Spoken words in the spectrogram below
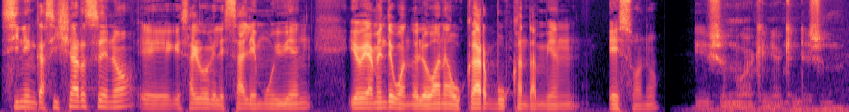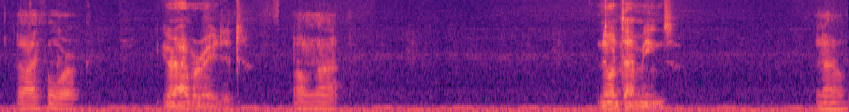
sin encasillarse, ¿no? Eh, que es algo que les sale muy bien. Y obviamente cuando lo van a buscar, buscan también eso, ¿no? You shouldn't work in your condition. No, I can work. You're aberrated. No, I'm not. Know what that means? No.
